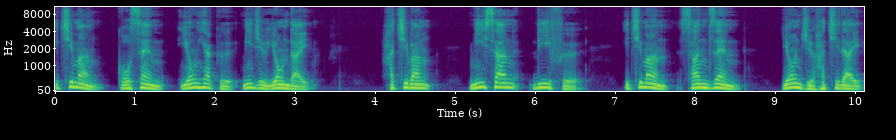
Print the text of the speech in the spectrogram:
1万5424台。8番、ニーサンリーフ、1万3048台。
